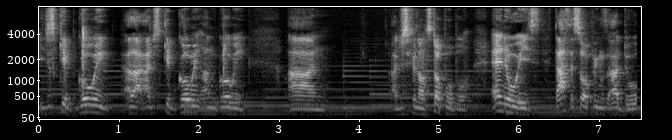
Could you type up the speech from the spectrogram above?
it just keep going. I just keep going and going. And I just feel unstoppable. Anyways that's the sort of things I do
